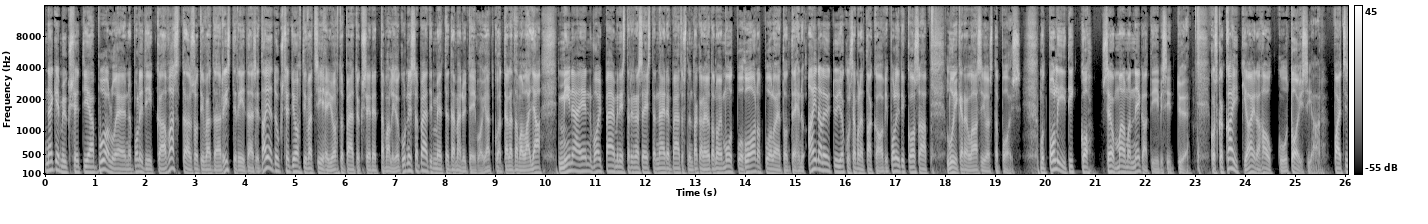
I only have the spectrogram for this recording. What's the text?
näkemykset ja puolueen politiikkaa vastaan sotivat ristiriitaiset ajatukset johtivat siihen johtopäätökseen, että valiokunnissa päätimme, että tämä nyt ei voi jatkua tällä tavalla. Ja minä en voi pääministerinä seistä näiden päätösten takana, joita noin muut huonot puolueet on tehnyt. Aina löytyy joku semmoinen takaovi. Poliitikko osaa luikerella asioista pois. Mutta poliitikko, se on maailman negatiivisin työ, koska kaikki aina haukkuu toisiaan. Paitsi,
